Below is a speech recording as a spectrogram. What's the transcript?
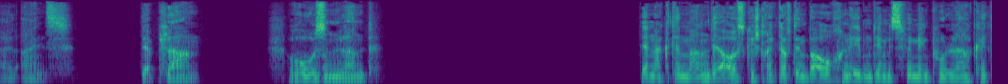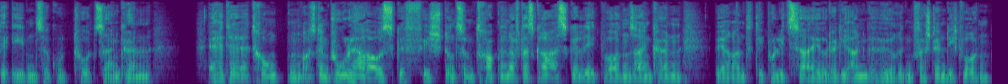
Teil 1 Der Plan Rosenland Der nackte Mann, der ausgestreckt auf dem Bauch neben dem Swimmingpool lag, hätte ebenso gut tot sein können. Er hätte ertrunken, aus dem Pool herausgefischt und zum Trocknen auf das Gras gelegt worden sein können, während die Polizei oder die Angehörigen verständigt wurden.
